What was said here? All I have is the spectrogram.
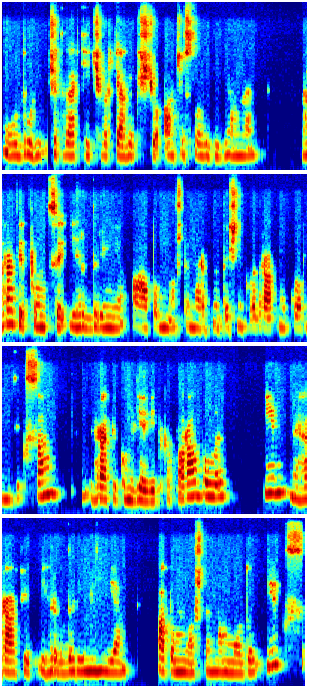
у другій, четвертій чвертях, якщо а число від'ємне. Графік функції y дорівнює а помножити на арифметичний квадратний корінь з х. Графіком є відка параболи і графік y дорівнює а помножити на модуль х.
